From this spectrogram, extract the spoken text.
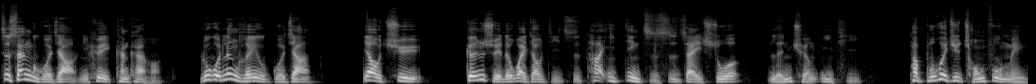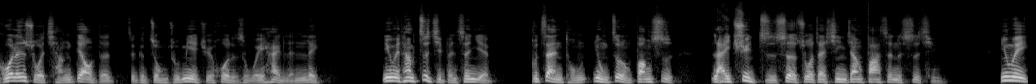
这三个国家你可以看看哈，如果任何一个国家要去。跟随的外交抵制，他一定只是在说人权议题，他不会去重复美国人所强调的这个种族灭绝或者是危害人类，因为他们自己本身也不赞同用这种方式来去指涉说在新疆发生的事情，因为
